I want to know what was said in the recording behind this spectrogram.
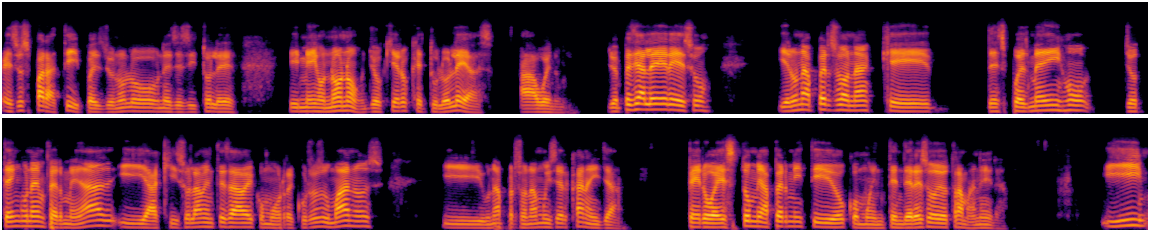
eso es para ti, pues yo no lo necesito leer. Y me dijo, no, no, yo quiero que tú lo leas. Ah, bueno, yo empecé a leer eso y era una persona que después me dijo, yo tengo una enfermedad y aquí solamente sabe como recursos humanos y una persona muy cercana y ya. Pero esto me ha permitido como entender eso de otra manera. Y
